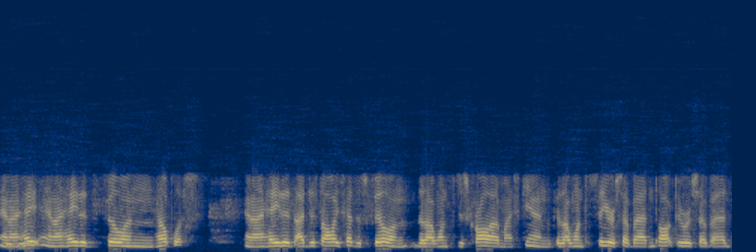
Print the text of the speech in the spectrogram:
and Mhm. I hate and I hated feeling helpless and I hated. I just always had this feeling that I wanted to just crawl out of my skin because I wanted to see her so bad and talk to her so bad,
